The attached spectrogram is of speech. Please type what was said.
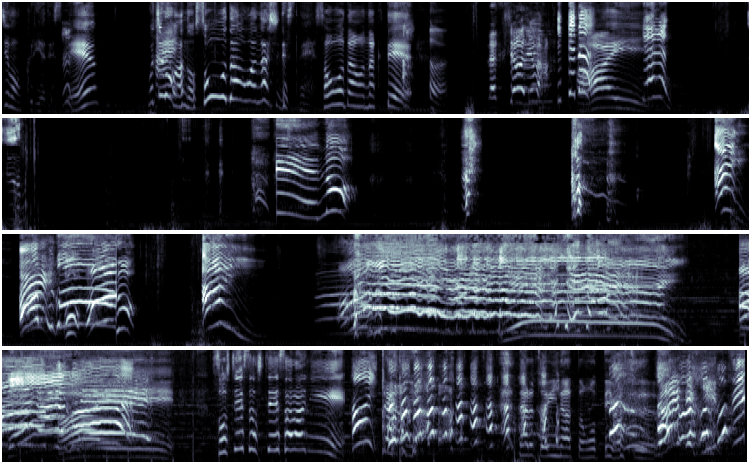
一問クリアですね、もちろん、あの相談はなしですね。相談はなくて。楽勝では。はい。せーの。はい。そしてそしてさらに、はい、なるといいなと思っています。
